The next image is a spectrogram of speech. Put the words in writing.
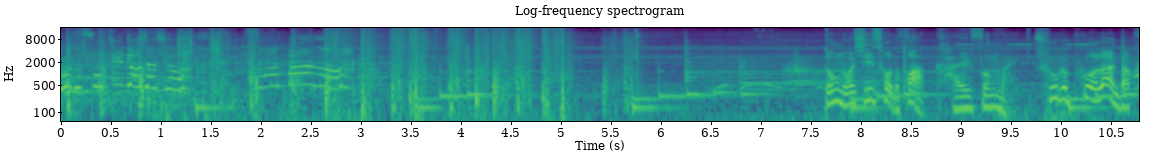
我的素具掉下去了，怎么办呢？东挪西凑的话，开封买地，出个破烂的，什么？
